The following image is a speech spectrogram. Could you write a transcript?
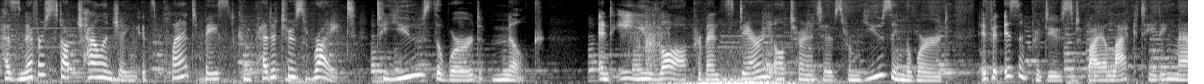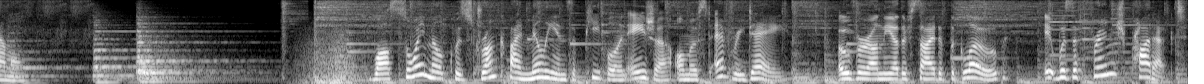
has never stopped challenging its plant-based competitors' right to use the word milk. And EU law prevents dairy alternatives from using the word if it isn't produced by a lactating mammal. While soy milk was drunk by millions of people in Asia almost every day, over on the other side of the globe, it was a fringe product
